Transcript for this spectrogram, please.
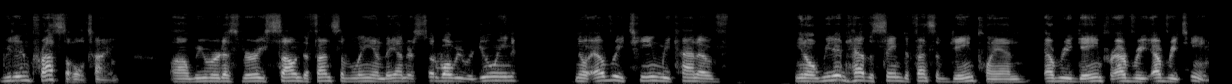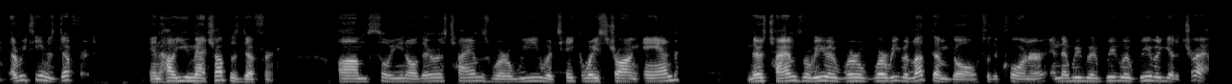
we didn't press the whole time. Um, we were just very sound defensively, and they understood what we were doing. You know, every team we kind of, you know, we didn't have the same defensive game plan every game for every every team. Every team is different, and how you match up is different. Um, so you know, there was times where we would take away strong hand. And there's times where we would where, where we would let them go to the corner, and then we would we would we would get a trap.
